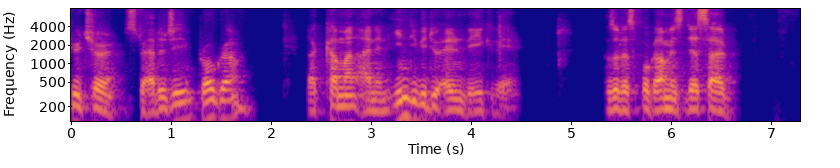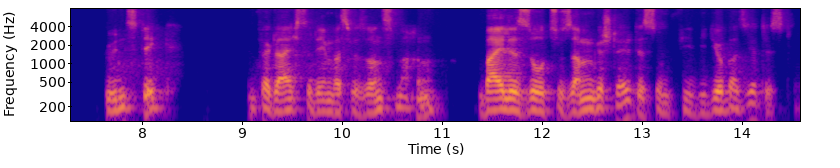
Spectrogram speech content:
Future Strategy Program, da kann man einen individuellen Weg wählen. Also das Programm ist deshalb günstig im Vergleich zu dem, was wir sonst machen, weil es so zusammengestellt ist und viel videobasiert ist.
